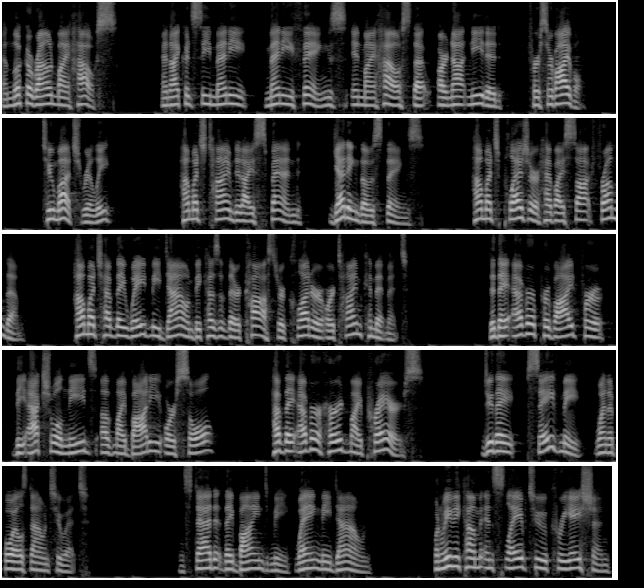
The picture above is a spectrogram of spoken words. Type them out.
and look around my house, and I could see many, many things in my house that are not needed for survival. Too much, really. How much time did I spend getting those things? How much pleasure have I sought from them? How much have they weighed me down because of their cost or clutter or time commitment? Did they ever provide for the actual needs of my body or soul? Have they ever heard my prayers? Do they save me when it boils down to it? Instead, they bind me, weighing me down. When we become enslaved to creation,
